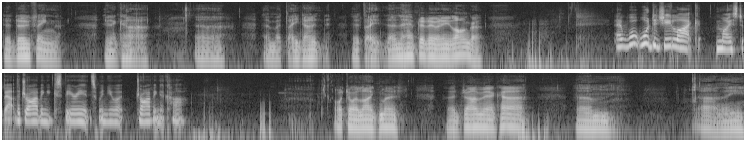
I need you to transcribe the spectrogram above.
to do things in a car, uh, and but they don't. That they don't have to do any longer. and what what did you like most about the driving experience when you were driving a car? What do I like most? Uh, driving a car. Um, ah, the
